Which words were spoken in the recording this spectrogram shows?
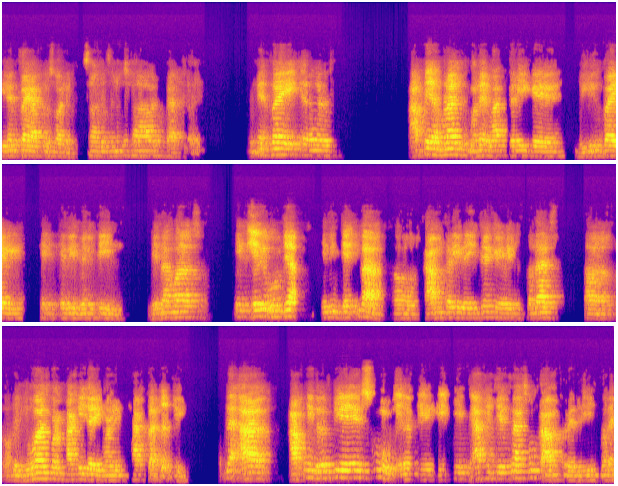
દિનેશભાઈ આપનું સ્વાગત. સ્વાગત નમસ્કાર. દિનેશભાઈ આપે હમણાં જ મને વાત કરી કે દિલીપભાઈ એક એવી વ્યક્તિ જેનામાં એક એવી ઊર્જા એવી ચેતના કામ કરી રહી છે કે કદાચ આપણે યુવાન પણ થાકી જાય પણ થાકતા નથી. એટલે આ આપની દ્રષ્ટિએ શું આખી ચેતના શું કામ કરે છે? મને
